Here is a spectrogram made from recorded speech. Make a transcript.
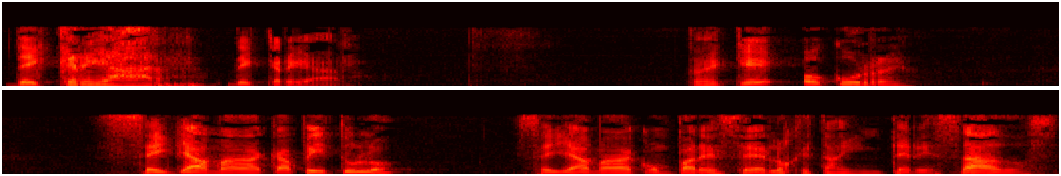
de crear, de crear. Entonces, ¿qué ocurre? se llaman a capítulo, se llaman a comparecer los que están interesados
